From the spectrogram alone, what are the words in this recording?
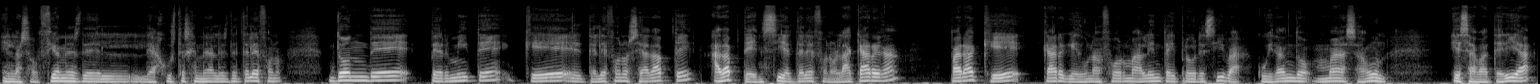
en las opciones de ajustes generales del teléfono, donde permite que el teléfono se adapte, adapte en sí el teléfono la carga para que cargue de una forma lenta y progresiva, cuidando más aún esa batería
